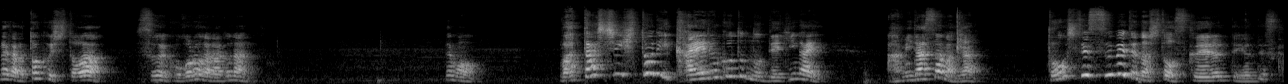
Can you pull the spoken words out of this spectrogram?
だから解く人はすごい心が楽なんです。でも私一人変えることのできない阿弥陀様がどうして全ての人を救えるっていうんですか？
